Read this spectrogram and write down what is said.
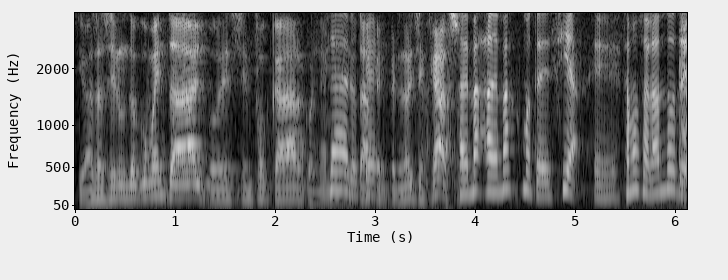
si vas a hacer un documental, podés enfocar con la Claro pero, no es el caso. Además, además como te decía, eh, estamos hablando de,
